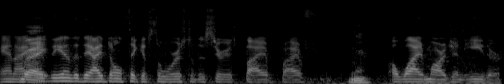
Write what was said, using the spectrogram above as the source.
And I, Right. at the end of the day, I don't think it's the worst of the series by by Yeah. a wide margin either.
